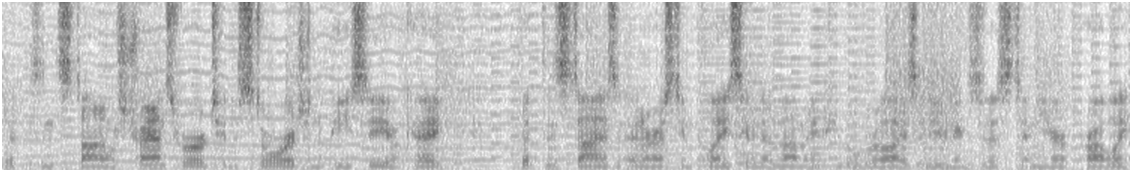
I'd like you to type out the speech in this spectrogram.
Liechtenstein was transferred to the storage in the PC, okay. Liechtenstein is an interesting place, even though not many people realize it even exists in Europe, probably.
